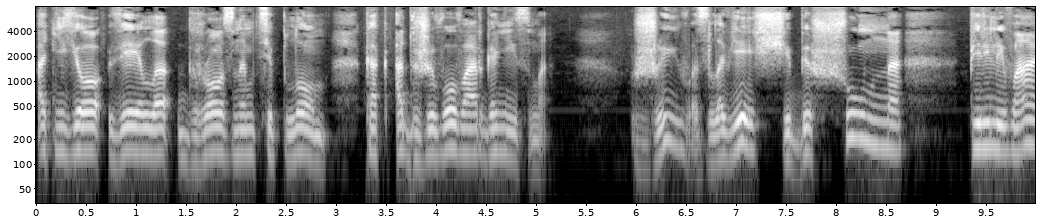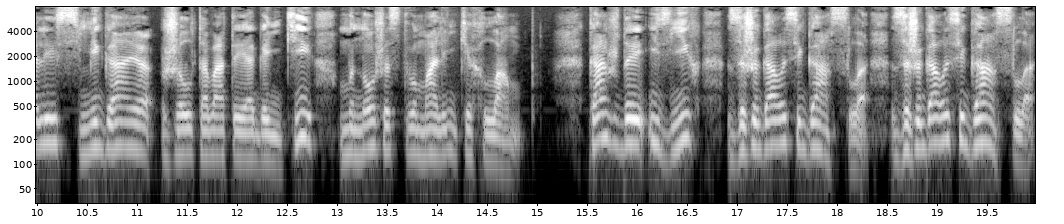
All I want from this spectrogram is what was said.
От нее веяло грозным теплом, как от живого организма. Живо, зловеще, бесшумно переливались, мигая желтоватые огоньки множество маленьких ламп. Каждая из них зажигалась и гасла, зажигалась и гасла,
